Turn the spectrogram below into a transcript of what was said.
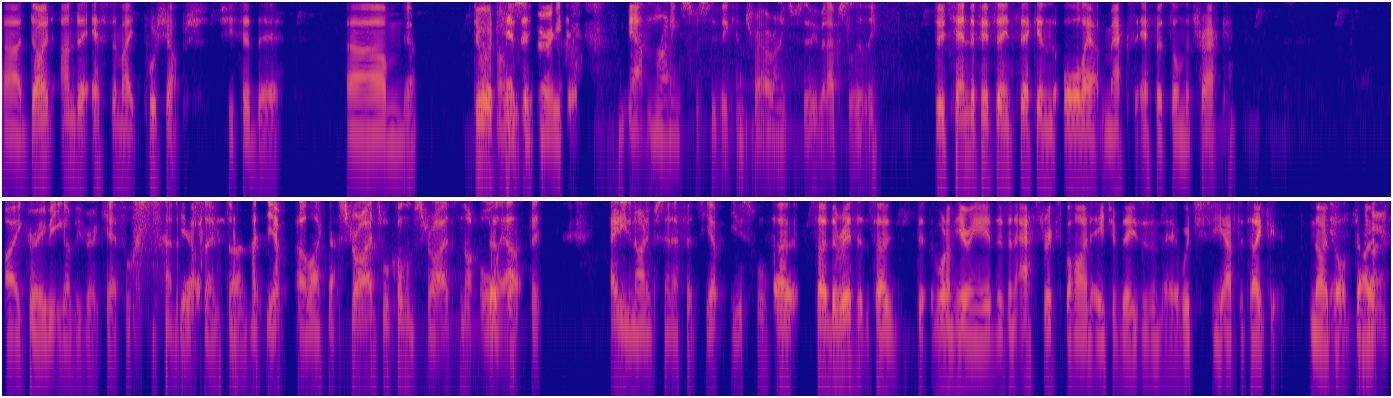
Uh, don't underestimate push ups, she said there. Um, yeah. Do a 10 to, very mountain running specific and trail running specific, but absolutely do 10 to 15 second all out max efforts on the track. I agree, but you got to be very careful with that at yep. the same time. But yep, I like that. Strides, we'll call them strides, not all That's out, right. but 80 to 90% efforts. Yep, useful. So, so there is, so th- what I'm hearing here, there's an asterisk behind each of these, isn't there? Which you have to take note yeah, of. Don't, don't,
